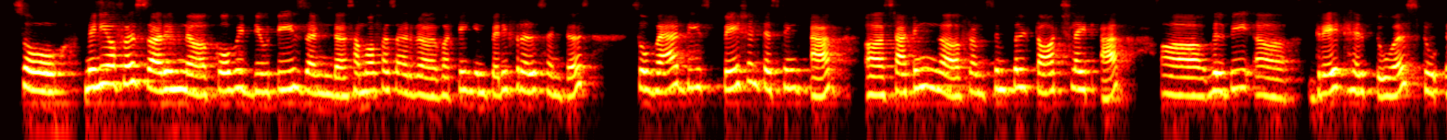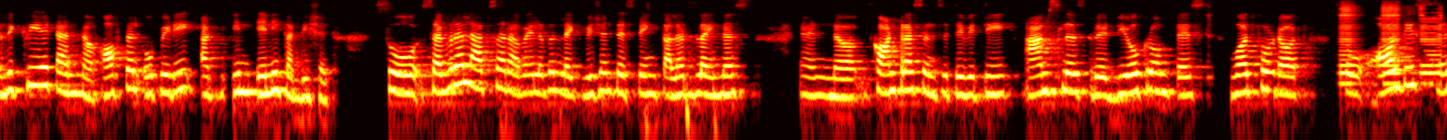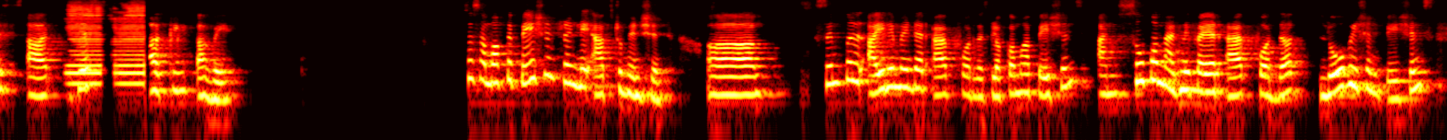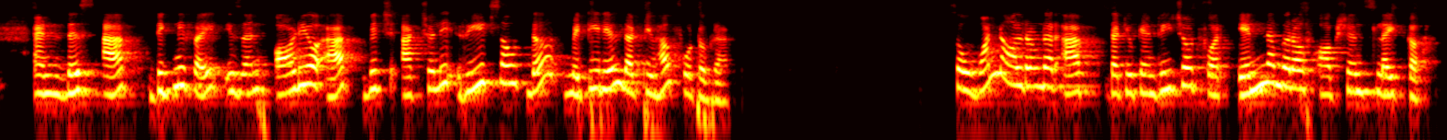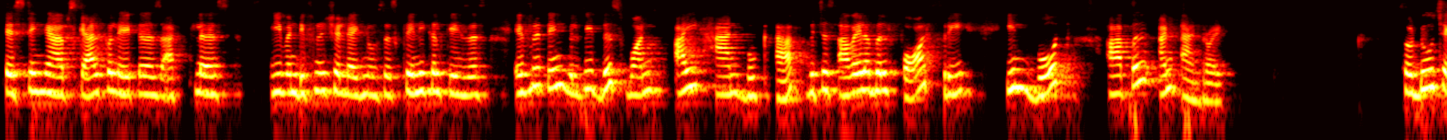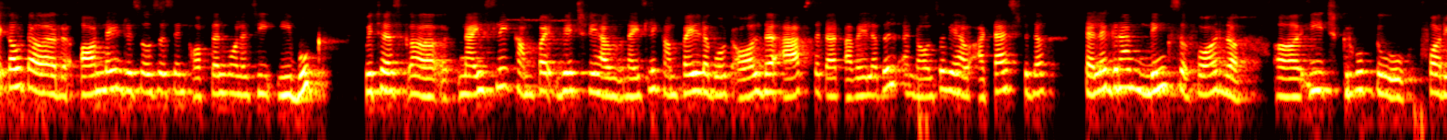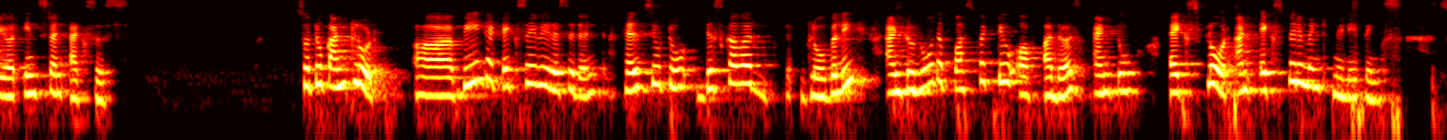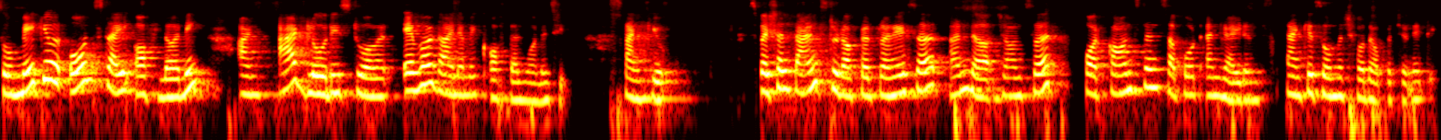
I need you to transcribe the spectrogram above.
So many of us are in uh, COVID duties and uh, some of us are uh, working in peripheral centers. So where these patient testing app, uh, starting uh, from simple torchlight app, uh, will be a great help to us to recreate an uh, ophthal OPD at, in any condition. So several apps are available like vision testing, color blindness, and uh, contrast sensitivity, Amsler's grid, duochrome test, Worth four dot. So all these tests are just a click away. So some of the patient-friendly apps to mention. Uh, simple eye reminder app for the glaucoma patients and super magnifier app for the low vision patients. And this app dignify is an audio app which actually reads out the material that you have photographed. So one all-rounder app that you can reach out for n number of options like uh, testing apps calculators atlas even differential diagnosis, clinical cases, everything will be this one eye handbook app, which is available for free in both Apple and Android. So do check out our online resources in ophthalmology ebook, which has uh, nicely compiled, which we have nicely compiled about all the apps that are available. And also we have attached the telegram links for uh, uh, each group to for your instant access. So to conclude, uh, being a tech-savvy resident helps you to discover globally and to know the perspective of others and to explore and experiment many things. So make your own style of learning and add glories to our ever-dynamic ophthalmology. Thank you. Special thanks to Dr. Pranay sir and uh, John sir for constant support and guidance. Thank you so much for the opportunity.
